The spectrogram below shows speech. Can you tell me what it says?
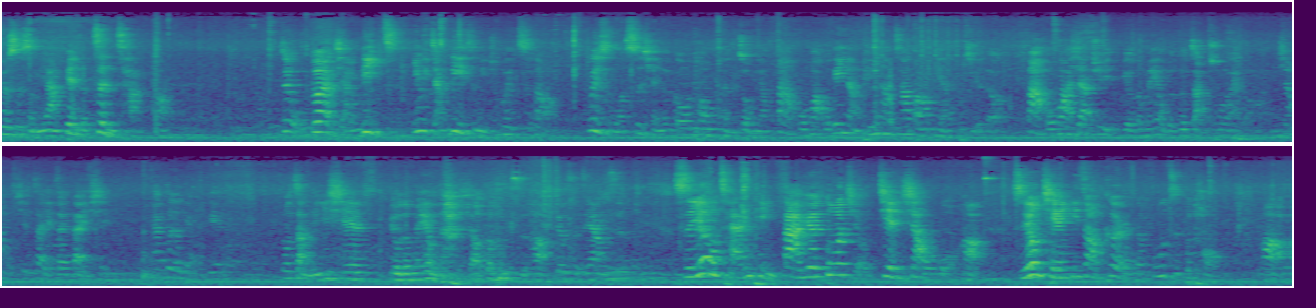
就是怎么样变得正常啊。所以我们都要讲例子，因为讲例子你就会知道为什么事前的沟通很重要。大活化，我跟你讲，平常擦保养品还不觉得，大活化下去，有的没有的都长出来了。你像我现在也在代谢，你看这个两边都长了一些有的没有的小东西哈，就是这样子。使用产品大约多久见效果？哈，使用前依照个人的肤质不同，啊，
